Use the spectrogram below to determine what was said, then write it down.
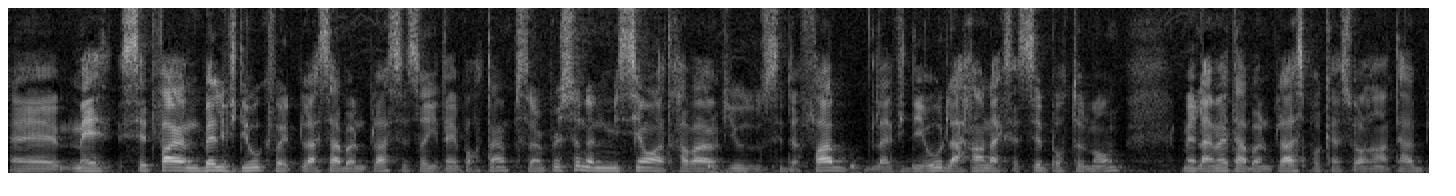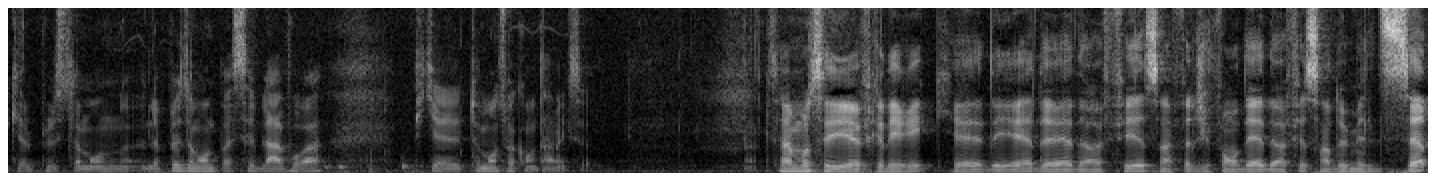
Mais c'est de faire une belle vidéo qui va être placée à la bonne place, c'est ça qui est important. Puis c'est un peu ça notre mission à travers Views, c'est de faire de la vidéo, de la rendre accessible pour tout le monde, mais de la mettre à la bonne place pour qu'elle soit rentable, que le plus, le plus de monde possible la voit, puis que tout le monde soit content avec ça. Moi, c'est Frédéric euh, des de Head Office. En fait, j'ai fondé Head Office en 2017.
